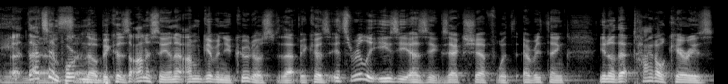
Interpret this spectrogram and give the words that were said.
And That's uh, important so- though, because honestly, and I'm giving you kudos to that because it's really easy as the exec chef with everything. You know, that title carries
